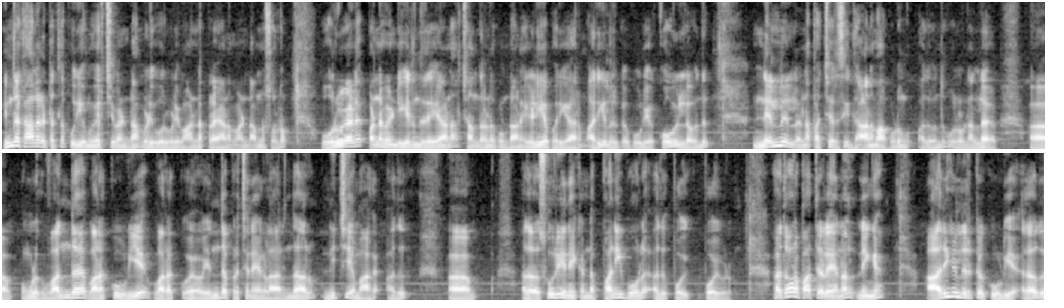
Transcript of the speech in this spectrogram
இந்த காலகட்டத்தில் புதிய முயற்சி வேண்டாம் வெளியூர் வெளிமாநில பிரயாணம் வேண்டாம்னு சொல்கிறோம் ஒருவேளை பண்ண வேண்டி இருந்ததேயானால் சந்திரனுக்கு உண்டான எளிய பரிகாரம் அருகில் இருக்கக்கூடிய கோவிலில் வந்து நெல் இல்லைன்னா பச்சரிசி தானமாக கொடுங்க. அது வந்து ஒரு நல்ல உங்களுக்கு வந்த வரக்கூடிய வர எந்த பிரச்சனைகளாக இருந்தாலும் நிச்சயமாக அது அதாவது சூரியனை கண்ட பனி போல் அது போய் போய்விடும். அது தவிர பார்த்தீங்களேனால் நீங்கள் அருகில் இருக்கக்கூடிய அதாவது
